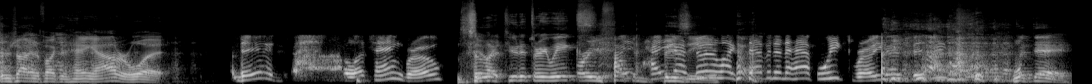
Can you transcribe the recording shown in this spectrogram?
we're trying to fucking hang out or what? Dude, let's hang, bro. So like two to three weeks. Or are you How, fucking how you guys doing in like seven and a half weeks, bro? You guys busy? What day?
